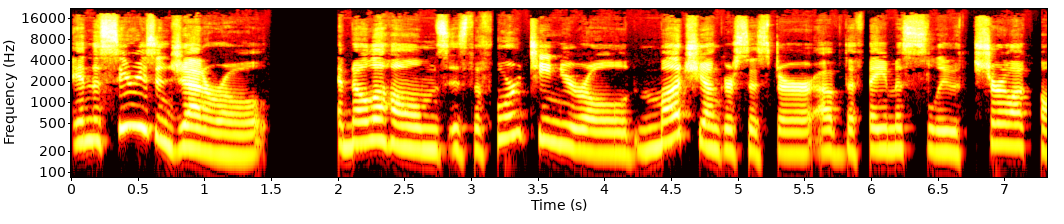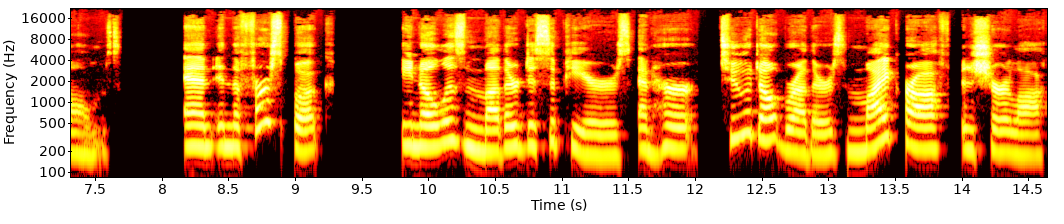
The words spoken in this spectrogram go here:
in the series in general, Enola Holmes is the 14 year old, much younger sister of the famous sleuth Sherlock Holmes. And in the first book, Enola's mother disappears, and her two adult brothers, Mycroft and Sherlock,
